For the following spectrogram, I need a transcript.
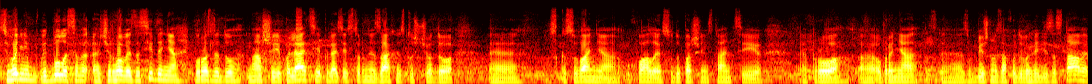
Сьогодні відбулося е, чергове засідання по розгляду нашої апеляції, апеляції сторони захисту щодо е, скасування ухвали суду першої інстанції е, про обрання запобіжного заходу вигляді застави.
